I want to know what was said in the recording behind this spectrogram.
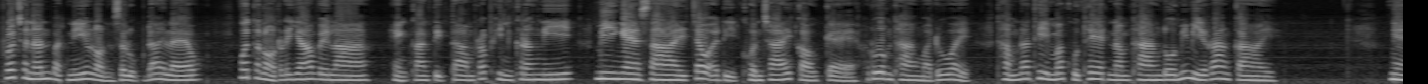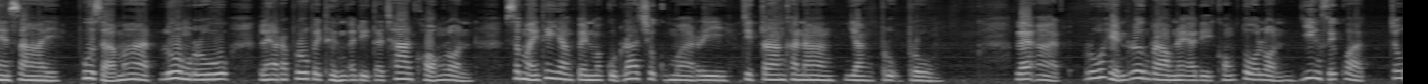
เพราะฉะนั้นบัดนี้หล่อนสรุปได้แล้ว ว่าตลอดระยะเวลาแห่งการติดตามพระพินครั้งนี้ มีแง่ทรายเจ้าอดีตคนใช้เก่าแก่ร่วมทางมาด้วยทำหน้าที่มัคคุเทศนำทางโดยไม่มีร่างกาย แง่ทราย ผู้สามารถล่วงรู้ และรับรู้ไปถึงอดีตชาติของหล่อน สมัยที่ยังเป็นมกุฎราชกุมารี จิตรางคนางอย่างปรุโปร่งและอาจรู้เห็นเรื่องราวในอดีตของตัวหล่อนยิ่งเสียกว่าเจ้า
